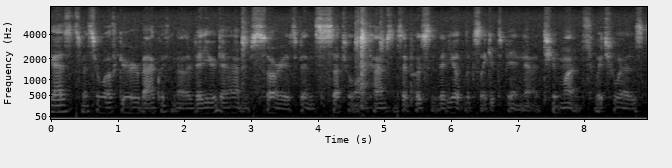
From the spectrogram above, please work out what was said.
Hey guys, it's Mr. Wealth Guru back with another video again. I'm sorry it's been such a long time since I posted a video. It looks like it's been uh, two months, which was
